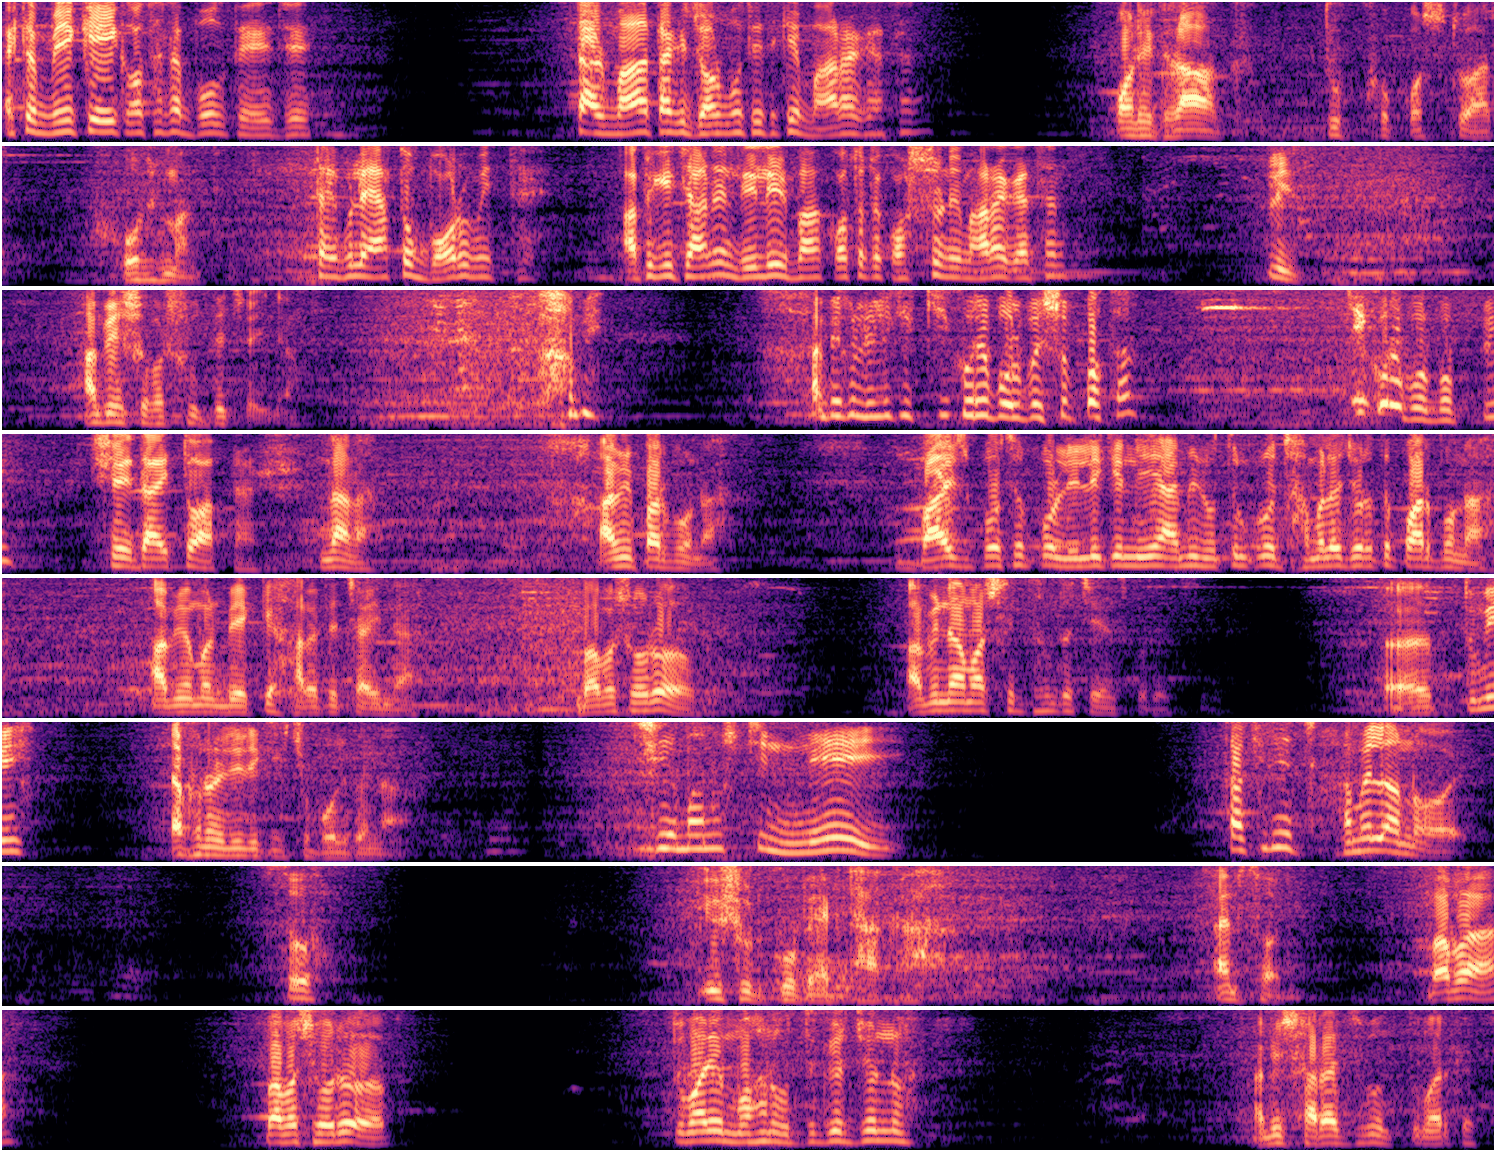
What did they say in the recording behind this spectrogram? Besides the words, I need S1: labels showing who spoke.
S1: একটা মেয়েকে এই কথাটা বলতে যে তার মা তাকে জন্মতি থেকে মারা গেছেন।
S2: অনেক রাগ দুঃখ কষ্ট আর অভিমান
S1: তাই বলে এত বড় মিথ্যে। আপনি কি জানেন লিলির মা কতটা কষ্ট নিয়ে মারা গেছেন?
S2: প্লিজ আমি এসব আর শুনতে চাই না। আমি আমি এখন লিলিকে কি করে বলব এসব কথা? কি করে বলব প্লিজ?
S1: সেই দায়িত্ব আপনার।
S2: না না আমি পারব না। বাইশ বছর পর লিলিকে নিয়ে আমি নতুন কোনো ঝামেলা জড়াতে পারব না। আমি আমার মেয়েকে হারাতে চাই না। বাবা সৌরভ, আমি না আমার সিদ্ধান্ত চেঞ্জ করেছি। তুমি এখন লিলিকে কিছু বলবে না। যে মানুষটি নেই, তাকে নিয়ে ঝামেলা নয়। So you should go back Dhaka I am sorry বাবা বাবা সৌরভ তোমার এই মহান উদ্যোগের জন্য আমি সারা জীবন তোমার কাছে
